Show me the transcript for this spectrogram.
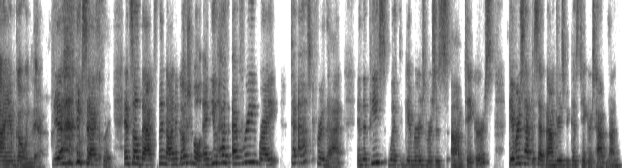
I am going there. Yeah, exactly. And so that's the non negotiable. And you have every right to ask for that. In the piece with givers versus um, takers, givers have to set boundaries because takers have none.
